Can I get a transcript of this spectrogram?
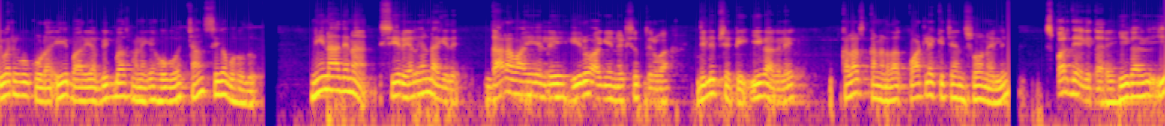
ಇವರಿಗೂ ಕೂಡ ಈ ಬಾರಿಯ ಬಿಗ್ ಬಾಸ್ ಮನೆಗೆ ಹೋಗುವ ಚಾನ್ಸ್ ಸಿಗಬಹುದು. ನೀನಾದಿನ ಸೀರಿಯಲ್ ಎಂಡ್ ಆಗಿದೆ ಧಾರಾವಾಹಿಯಲ್ಲಿ ಹೀರೋ ಆಗಿ ನಟಿಸುತ್ತಿರುವ ದಿಲೀಪ್ ಶೆಟ್ಟಿ ಈಗಾಗಲೇ ಕಲರ್ಸ್ ಕನ್ನಡದ ಕ್ವಾಟ್ಲೆ ಕಿಚನ್ ಶೋನಲ್ಲಿ ಸ್ಪರ್ಧೆಯಾಗಿದ್ದಾರೆ. ಹೀಗಾಗಿ ಈ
